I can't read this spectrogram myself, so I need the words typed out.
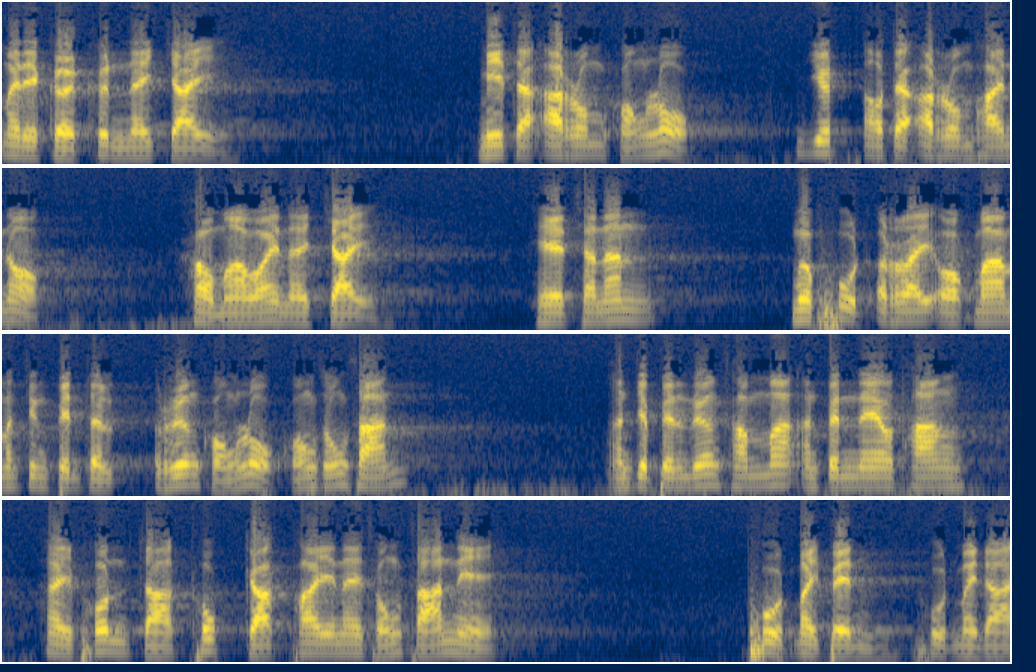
ไม่ได้เกิดขึ้นในใจ มีแต่อารมณ์ของโลก ยึดเอาแต่อารมณ์ภายนอก เข้ามาไว้ในใจ เหตุฉะนั้น มื่อพูดอะไรออกมามันจึงเป็นแต่เรื่องของโลกของสงสาร อันจะเป็นเรื่องธรรมะ อันเป็นแนวทางให้พ้นจากทุกข์จากภัยในสงสารนี่ พูดไม่เป็น พูดไม่ได้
